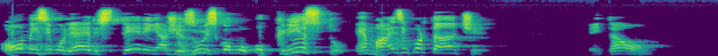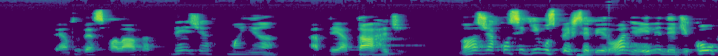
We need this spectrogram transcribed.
Homens e mulheres terem a Jesus como o Cristo é mais importante. Então, dentro dessa palavra, desde a manhã até a tarde, nós já conseguimos perceber, olha, ele dedicou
